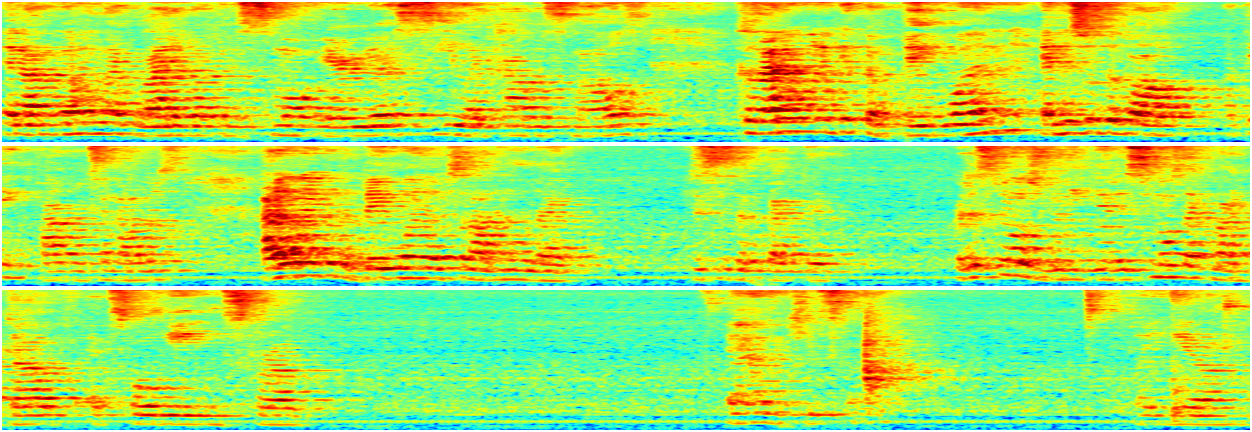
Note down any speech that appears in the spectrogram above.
And I'm gonna like light it up in a small area, see like how it smells. Cause I didn't want to get the big one, and this was about I think five or ten dollars. I didn't want to get the big one until I knew like this is effective. But it smells really good. It smells like my Dove exfoliating scrub. It has a cute smell. But yeah,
